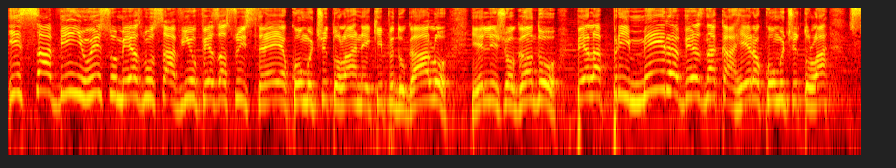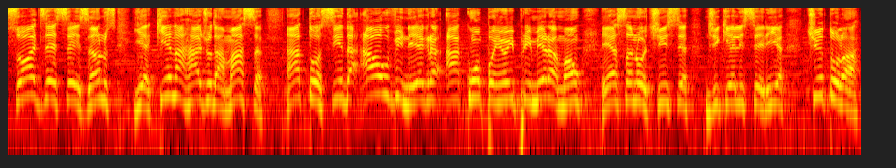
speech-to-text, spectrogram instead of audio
e Savinho. Isso mesmo, o Savinho fez a sua estreia como titular na equipe do Galo. Ele jogando pela primeira vez na carreira como titular, só 16 anos. E aqui na Rádio da Massa, a torcida alvinegra acompanhou em primeira mão essa notícia de que ele seria titular.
